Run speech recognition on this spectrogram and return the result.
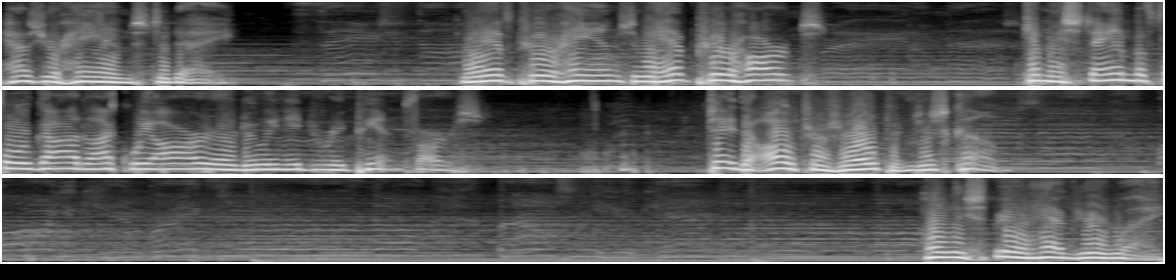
How's your hands today? Do we have pure hands? Do we have pure hearts? Can we stand before God like we are, or do we need to repent first? Tell you, the altars are open. Just come. Holy Spirit, have your way.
